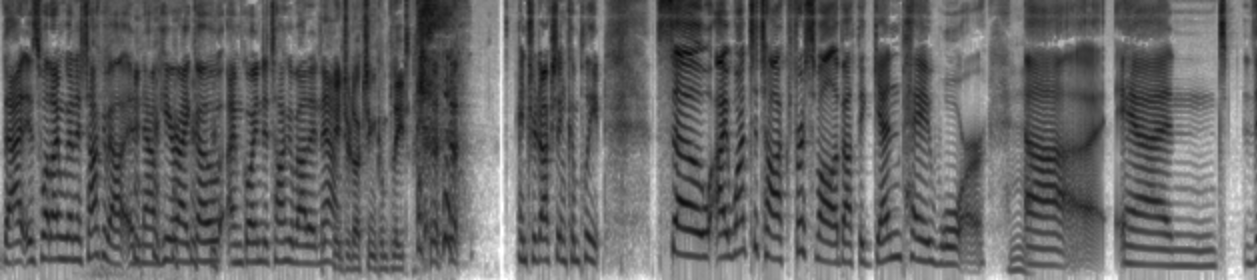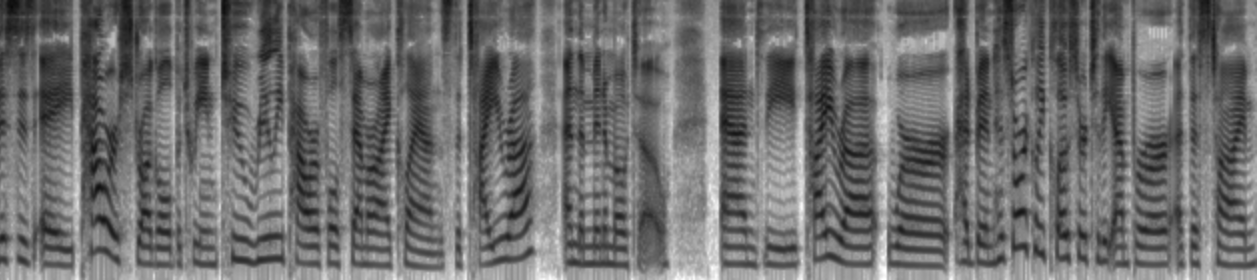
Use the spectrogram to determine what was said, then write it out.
that is what I'm going to talk about. And now here I go. I'm going to talk about it now. Introduction complete. Introduction complete. So I want to talk first of all about the Genpei War, uh, and this is a power struggle between two really powerful samurai clans, the Taira and the Minamoto. And the Taira were had been historically closer to the emperor at this time,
